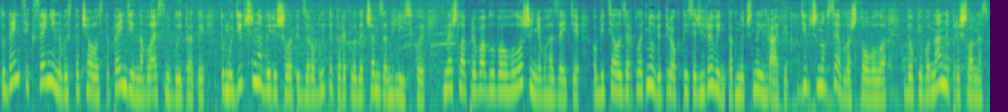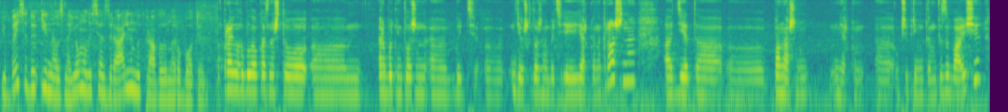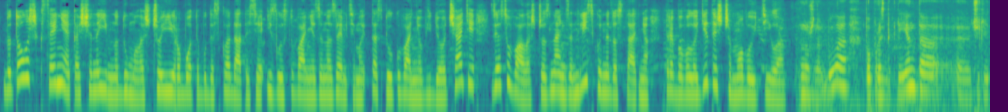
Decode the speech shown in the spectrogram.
Студентці Ксенії не вистачало стипендії на власні витрати, тому дівчина вирішила підзаробити перекладачем з англійської. Знайшла привабливе оголошення в газеті, обіцяли зарплатню від трьох тисяч гривень та ночний графік. Дівчину все влаштовувало, доки вона не прийшла на співбесіду і не ознайомилася з реальними правилами роботи. В правилах было указано, что э, работник должен э, быть, э, девушка должна быть э, ярко накрашена, одета э, по нашим меркам э, общепринятым вызывающе. До того ж, Ксенія, яка ще наївно думала, що її робота буде складатися із листування з іноземцями та спілкування у відеочаті, з'ясувала, що знань з англійської недостатньо. Треба володіти ще мовою тіла. Нужно было по просьбе клиента э, чуть ли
